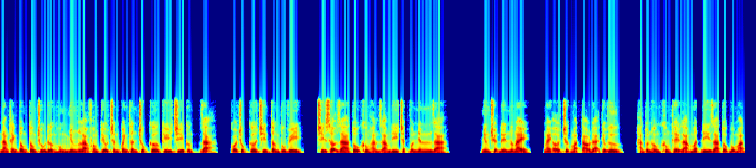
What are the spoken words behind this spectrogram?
nam thánh tông tông chủ đường hùng nhưng là phong tiểu trấn quanh thân trúc cơ kỳ trí cực giả, có trúc cơ chín tầng tu vi, chỉ sợ ra tổ không hẳn dám đi chất vấn nhân ra. Nhưng chuyện đến nước này, ngay ở trước mặt tào đại tiểu thư, hàn tuấn hồng không thể làm mất đi gia tộc bộ mặt,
